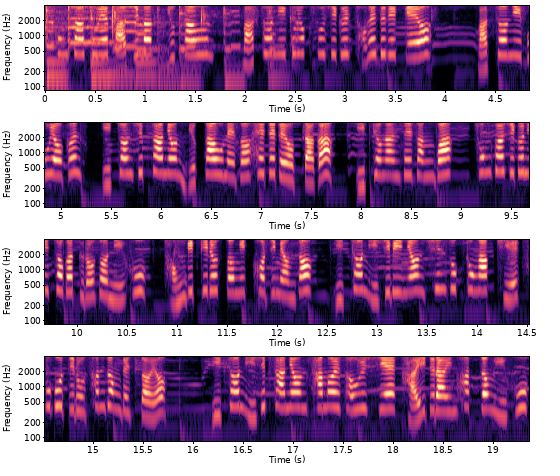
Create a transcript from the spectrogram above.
송파구의 마지막 뉴타운 마천이 구역 소식을 전해드릴게요. 마천이 구역은 2014년 뉴타운에서 해제되었다가 이편한 세상과 송파 시그니처가 들어선 이후 정비 필요성이 커지면서 2022년 신속통합 기획 후보지로 선정됐어요. 2024년 3월 서울시의 가이드라인 확정 이후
